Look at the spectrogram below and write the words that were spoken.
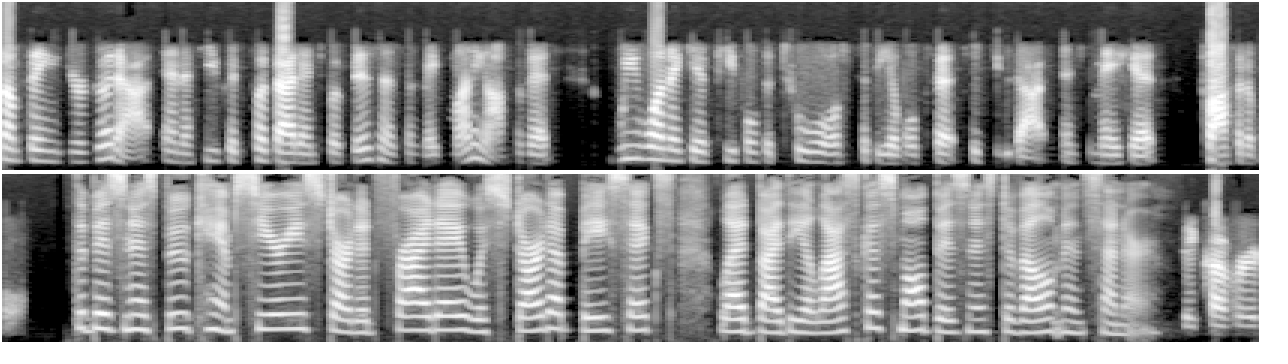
something you're good at. And if you could put that into a business and make money off of it, we want to give people the tools to be able to, to do that and to make it profitable. The Business Boot Camp series started Friday with Startup Basics, led by the Alaska Small Business Development Center. They covered,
